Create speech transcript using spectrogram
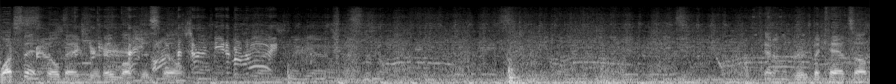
Watch that hill back here. They love this hill. Officer in need of a ride. Get on the The, bridge. the cat's up.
